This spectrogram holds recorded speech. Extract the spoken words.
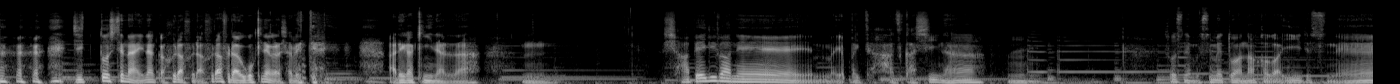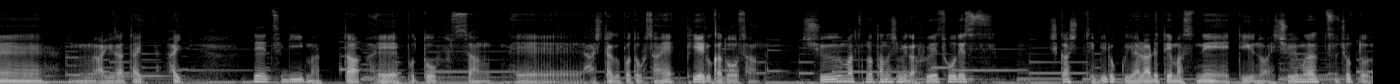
じっとしてない。なんかフラフラ、フラフラ動きながら喋ってる。あれが気になるな。うん。喋りはね、やっぱり恥ずかしいな。うん。そうですね、娘とは仲がいいですね。うん、ありがたい。はい。で、次また、えー、ポトフさん、えー、ハッシュタグポトフさんへ、ピエール加藤さん、週末の楽しみが増えそうです。しかし手広くやられてますねっていうのは週末ちょっと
